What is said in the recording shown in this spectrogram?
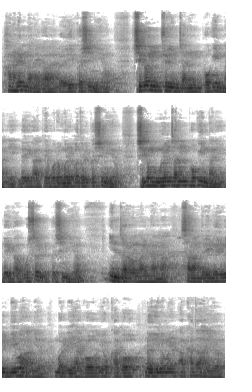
하나님 나라가 너희 것이미요. 지금 줄인 자는 복이 있나니 너희가 배부름을 얻을 것이미요. 지금 우는 자는 복이 있나니 너희가 웃을 것이미요. 인자로 말미암아 사람들이 너희를 미워하며 멀리하고 욕하고 너희 이름을 악하다 하여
